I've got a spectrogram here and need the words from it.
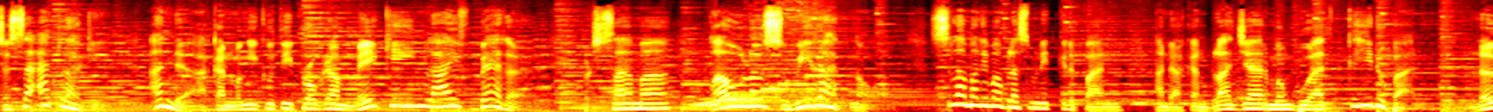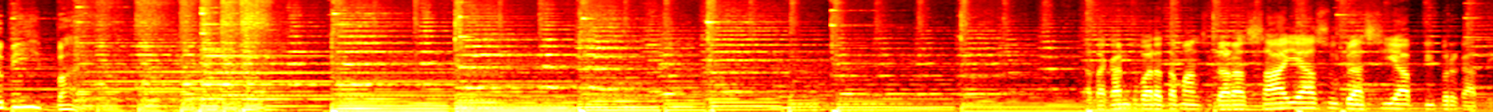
Sesaat lagi Anda akan mengikuti program Making Life Better bersama Paulus Wiratno. Selama 15 menit ke depan, Anda akan belajar membuat kehidupan lebih baik. Katakan kepada teman saudara, saya sudah siap diberkati.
